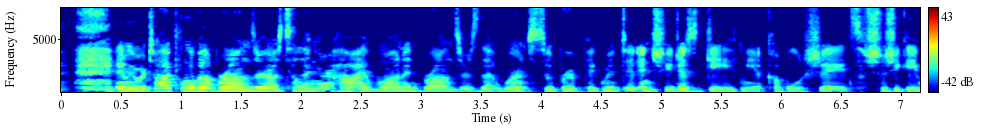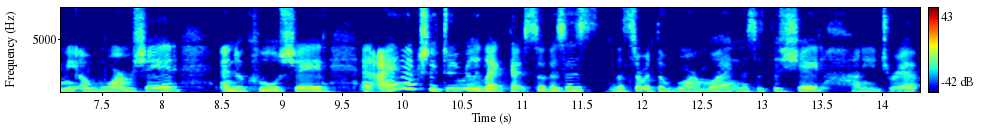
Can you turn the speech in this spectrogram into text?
and we were talking about bronzer. I was telling her how I wanted bronzers that weren't super pigmented and she just gave me a couple of shades. So she gave me a warm shade and a cool shade and I actually do really like this. So this is, let's start with the warm one. This is the shade Honey Drip.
